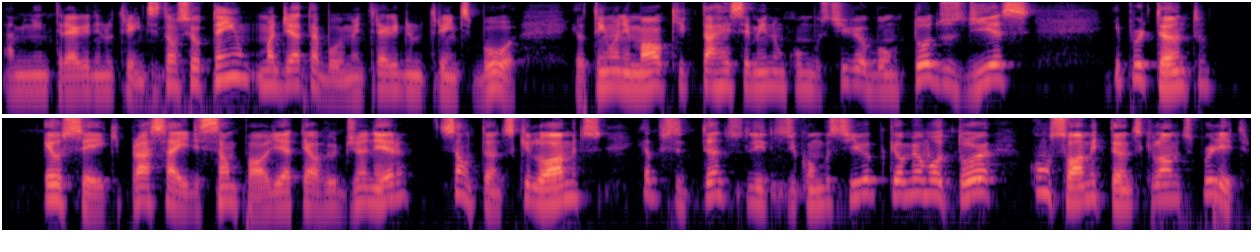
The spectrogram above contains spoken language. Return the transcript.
a minha entrega de nutrientes. Então, se eu tenho uma dieta boa, uma entrega de nutrientes boa, eu tenho um animal que está recebendo um combustível bom todos os dias e, portanto, eu sei que para sair de São Paulo e ir até o Rio de Janeiro são tantos quilômetros, eu preciso de tantos litros de combustível porque o meu motor consome tantos quilômetros por litro.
